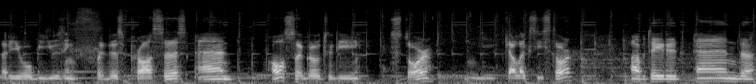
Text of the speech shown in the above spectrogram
that you will be using for this process and also go to the store, the Galaxy Store, update it and uh,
